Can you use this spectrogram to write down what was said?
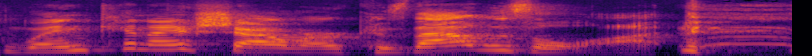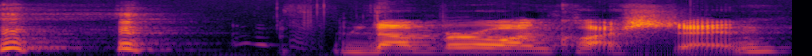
when can I shower? Because that was a lot. Number one question.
